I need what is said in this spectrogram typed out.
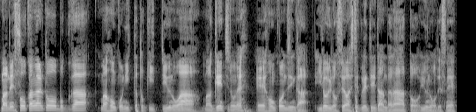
まあね、そう考えると僕が、まあ、香港に行った時っていうのは、まあ、現地のね、えー、香港人がいろいろ世話してくれていたんだなというのをですね、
